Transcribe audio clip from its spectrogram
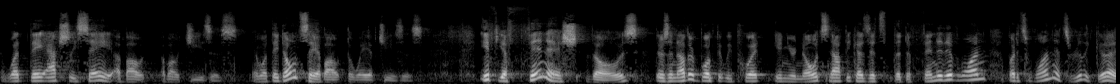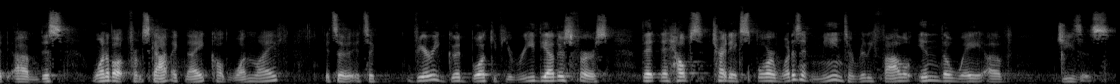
what they actually say about, about Jesus and what they don't say about the way of Jesus. If you finish those, there's another book that we put in your notes, not because it's the definitive one, but it's one that's really good. Um, this one about from Scot McKnight called One Life. It's a it's a very good book if you read the others first that, that helps try to explore what does it mean to really follow in the way of Jesus.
